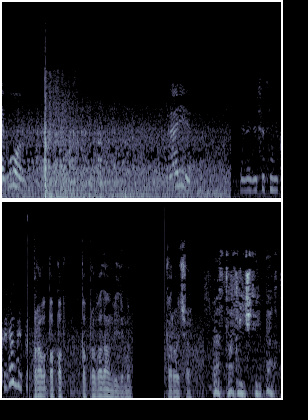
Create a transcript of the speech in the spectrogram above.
Снимай, вон. Горит. Я надеюсь, это не корабль. Про- по, по- по проводам, видимо, короче. Раз, два, три, четыре, пять.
